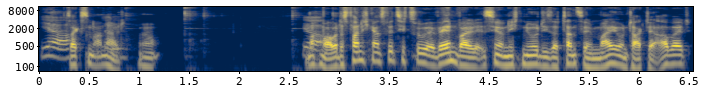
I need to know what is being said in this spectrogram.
Ja. Sachsen-Anhalt. Ja. Ja. Machen wir. Aber das fand ich ganz witzig zu erwähnen, weil es ist ja nicht nur dieser Tanz im Mai und Tag der Arbeit,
